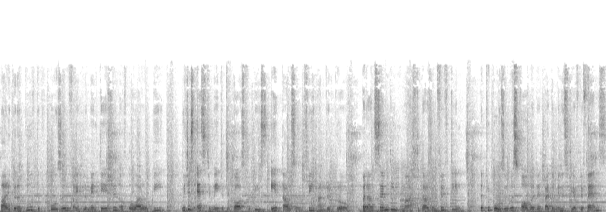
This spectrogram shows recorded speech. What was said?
Parrikar approved the proposal for implementation of OROP, which is estimated to cost rupees 8,300 crore. But on 17 March 2015, the proposal was forwarded by the Ministry of Defence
